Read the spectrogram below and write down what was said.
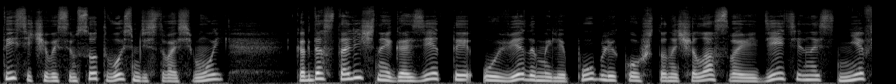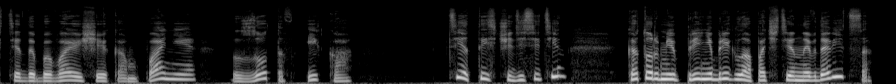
1888 когда столичные газеты уведомили публику, что начала свою деятельность нефтедобывающая компания «Зотов и К». Те тысячи десятин, которыми пренебрегла почтенная вдовица,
